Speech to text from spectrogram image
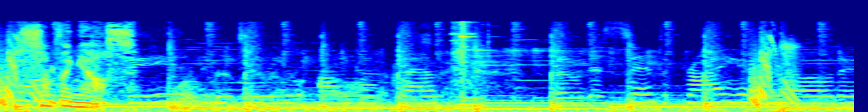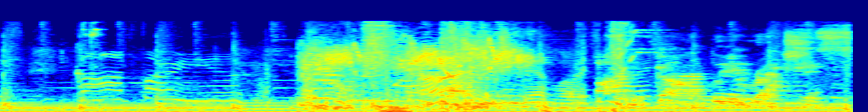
Um, something else. Ungodly righteous.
